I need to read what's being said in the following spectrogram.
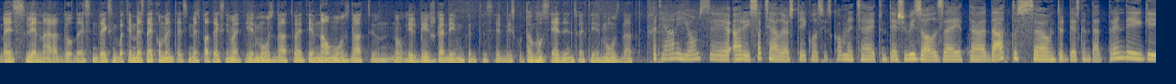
mēs vienmēr atbildēsim, teiksim, pat ja mēs nekomentēsim, mēs pateiksim, vai tie ir mūsu dati vai tie nav mūsu dati. Un, nu, ir bijuši gadījumi, kad tas ir diskutabls jēdziens, vai tie ir mūsu dati. Bet, Jāni, jums ir arī sociālajos tīklos jūs komunicējat un tieši vizualizējat datus, un tur diezgan tādi trendīgi,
